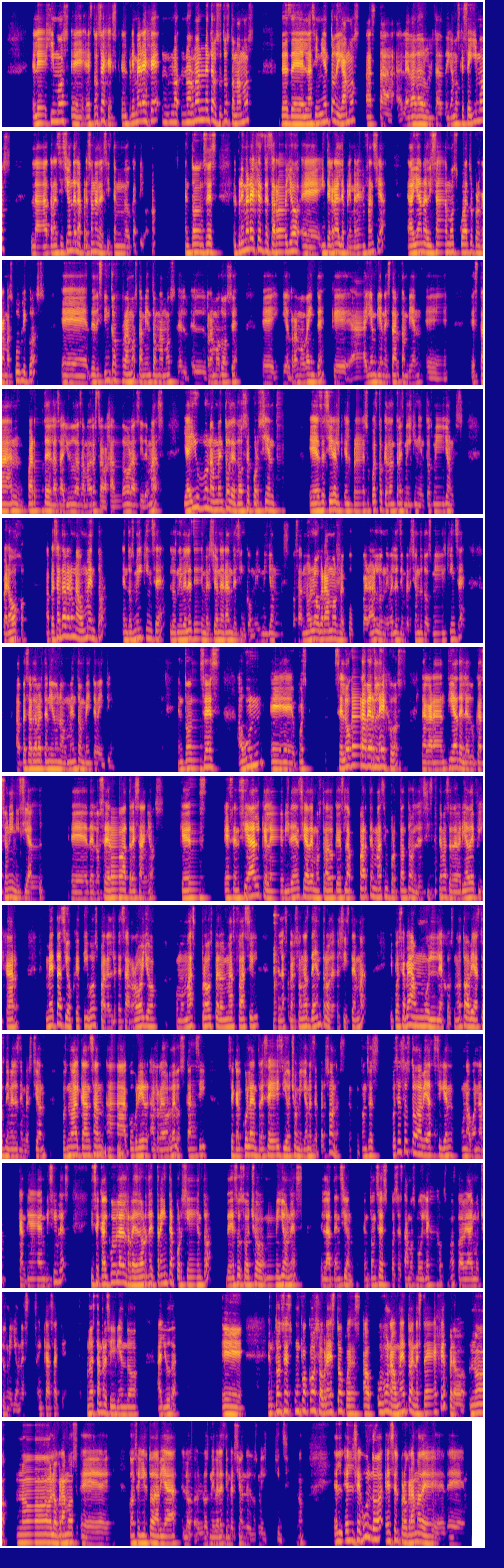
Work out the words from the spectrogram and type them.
elegimos eh, estos ejes. El primer eje, normalmente nosotros tomamos desde el nacimiento, digamos, hasta la edad adulta. Digamos que seguimos la transición de la persona en el sistema educativo, ¿no? Entonces, el primer eje es desarrollo eh, integral de primera infancia. Ahí analizamos cuatro programas públicos eh, de distintos ramos. También tomamos el, ramo 12 eh, y el ramo 20, que ahí en bienestar también están parte de las ayudas a madres trabajadoras y demás. y ahí hubo un aumento de 12%, es decir, el, el presupuesto quedó en 3.500 millones. Pero ojo, a pesar de haber un aumento, en 2015 los niveles de inversión eran de 5 mil millones. O sea, no logramos recuperar los niveles de inversión de 2015 a pesar de haber tenido un aumento en 2021. Entonces, aún, eh, pues, se logra ver lejos la garantía de la educación inicial eh, de los 0 a 3 años, que es esencial, que la evidencia ha demostrado que es la parte más importante donde el sistema se debería de fijar metas y objetivos para el desarrollo como más próspero y más fácil de las personas dentro del sistema y pues se ve aún muy lejos, ¿no? Todavía estos niveles de inversión pues no alcanzan a cubrir alrededor de los casi, se calcula entre 6 y 8 millones de personas. Entonces, pues esos todavía siguen una buena cantidad de invisibles y se calcula alrededor de 30% de esos 8 millones la atención. Entonces, pues estamos muy lejos, ¿no? Todavía hay muchos millones en casa que no están recibiendo ayuda. Eh, entonces, un poco sobre esto, pues hubo un aumento en este eje, pero no, no logramos eh, conseguir todavía los niveles de inversión de 2015. ¿no? El, segundo es el programa de,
